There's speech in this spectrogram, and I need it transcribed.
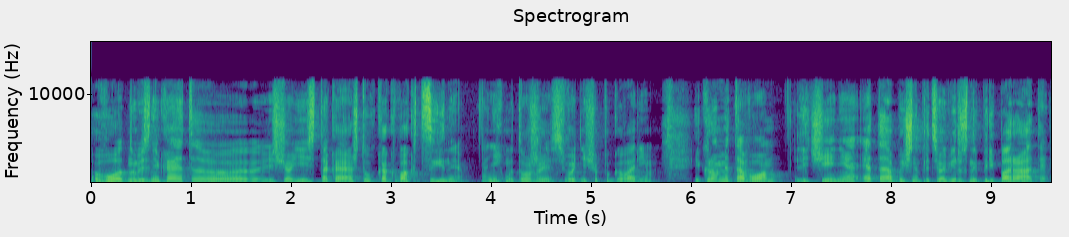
Вот. Но возникает э, еще есть такая штука, как вакцины. О них мы тоже сегодня еще поговорим. И кроме того, лечение — это обычно противовирусные препараты.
